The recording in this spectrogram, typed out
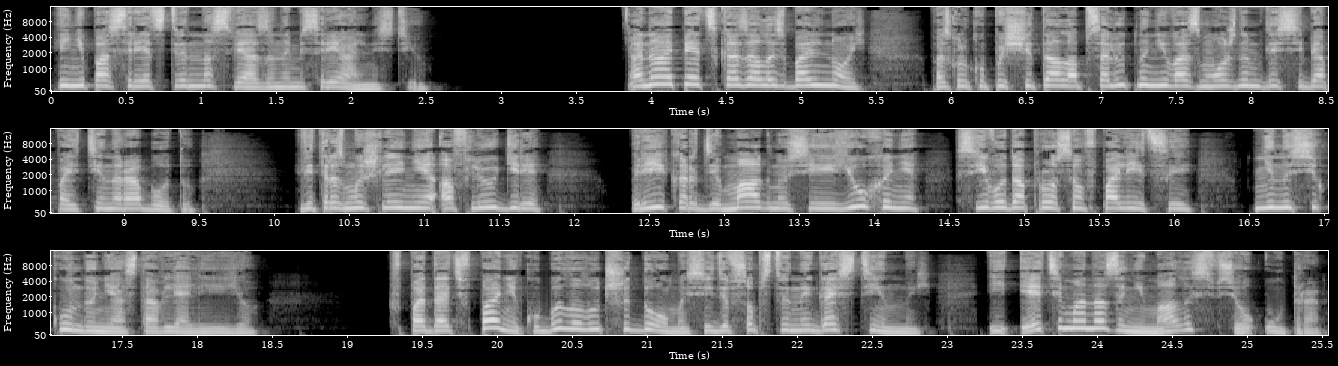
и непосредственно связанными с реальностью. Она опять сказалась больной, поскольку посчитала абсолютно невозможным для себя пойти на работу, ведь размышления о флюгере — Рикарде, Магнусе и Юхане с его допросом в полиции ни на секунду не оставляли ее. Впадать в панику было лучше дома, сидя в собственной гостиной, и этим она занималась все утро.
